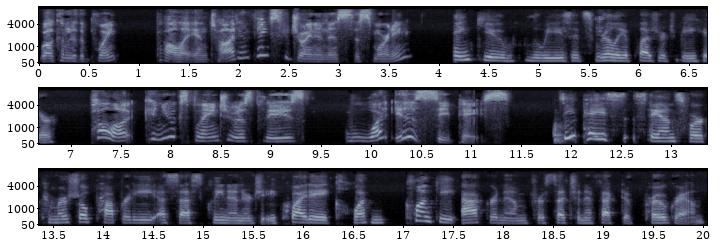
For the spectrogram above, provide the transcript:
Welcome to the point, Paula and Todd, and thanks for joining us this morning. Thank you, Louise. It's really a pleasure to be here. Paula, can you explain to us, please, what is CPACE? CPACE stands for Commercial Property Assessed Clean Energy, quite a clunk- clunky acronym for such an effective program.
